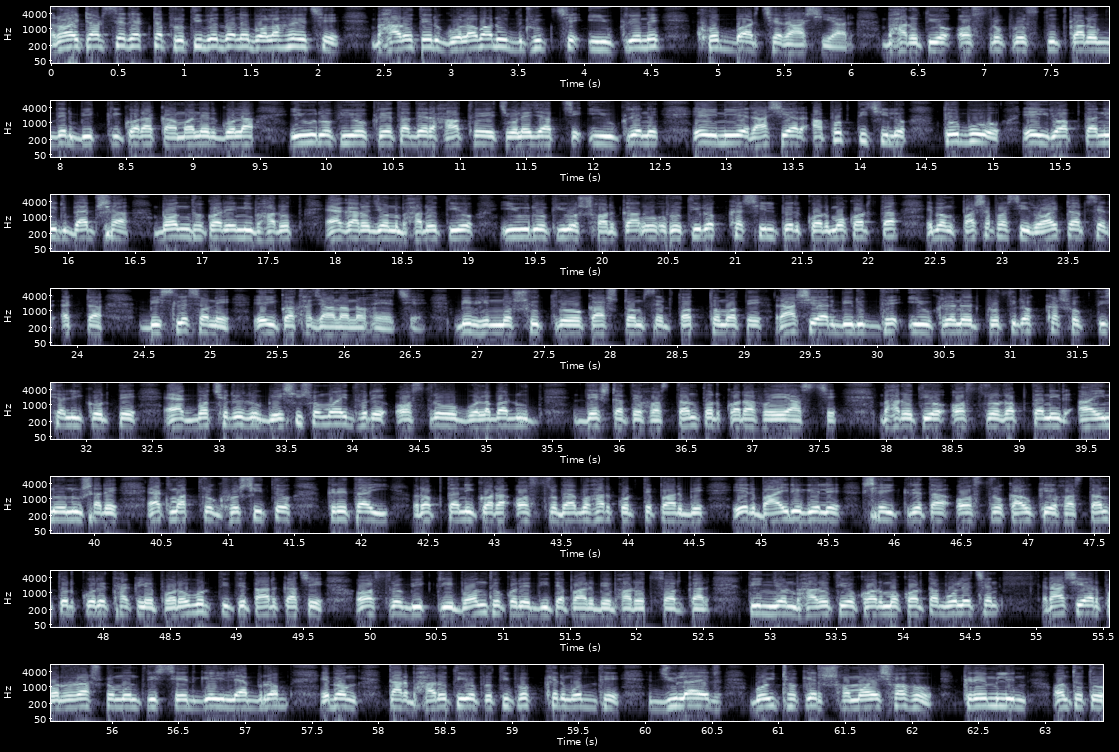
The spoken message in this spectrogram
রয়টার্সের একটা প্রতিবেদনে বলা হয়েছে, ভারতের গোলাবারুদ ঢুকছে ইউক্রেনে, ক্ষোভ বাড়ছে রাশিয়ার। ভারতীয় অস্ত্র প্রস্তুতকারকদের বিক্রি করা কামানের গোলা ইউরোপীয় ক্রেতাদের হাত হয়ে চলে যাচ্ছে ইউক্রেনে। এই নিয়ে রাশিয়ার আপত্তি ছিল, তবুও এই রপ্তানির ব্যবসা বন্ধ করেনি ভারত। এগারো জন ভারতীয়, ইউরোপীয় সরকার ও প্রতিরক্ষা শিল্পের কর্মকর্তা এবং পাশাপাশি রয়টার্সের একটা বিশ্লেষণে এই কথা জানানো হয়েছে। বিভিন্ন সূত্র ও কাস্টমসের তথ্য মতে, রাশিয়ার বিরুদ্ধে ইউক্রেনের প্রতিরক্ষা শক্তিশালী করতে এক বছরেরও বেশি সময় ধরে অস্ত্র ও গোলাবারুদ দেশটাতে হস্তান্তর করা হয়ে আসছে। ভারতীয় অস্ত্র রপ্তানির আইন অনুসারে একমাত্র ঘোষিত ক্রেতাই রপ্তানি করা অস্ত্র ব্যবহার করতে পারবে। এর বাইরে গেলে সেই ক্রেতা অস্ত্র কাউকে হস্তান্তর করে থাকলে পরবর্তীতে তার কাছে অস্ত্র বিক্রি বন্ধ করে দিতে পারবে ভারত সরকার। তিনজন ভারতীয় কর্মকর্তা বলেছেন, রাশিয়ার পররাষ্ট্রমন্ত্রী সের্গেই ল্যাব্রভ এবং তার ভারতীয় প্রতিপক্ষের মধ্যে জুলাইয়ের বৈঠকের সময়সহ ক্রেমলিন অন্তত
